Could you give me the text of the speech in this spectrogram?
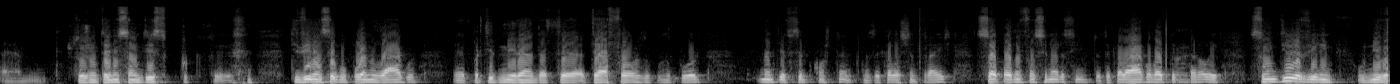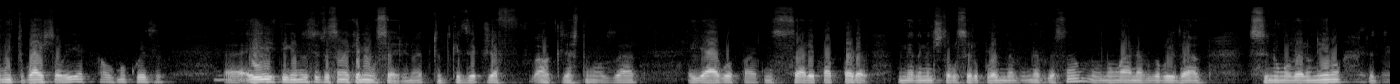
as pessoas não têm noção disso porque tiveram sempre o plano de água, a partir de Miranda até, até à Foz do, do Porto, manteve sempre constante, mas aquelas centrais só podem funcionar assim. Portanto, aquela água vai ter que estar ali. Se um dia virem o nível muito baixo ali, é alguma coisa. Uh, aí, digamos, a situação é que é mesmo séria, não é? Portanto, quer dizer que já, que já estão a usar a água para, necessária para, para, nomeadamente, estabelecer o plano de navegação. Não, não há navegabilidade se não houver um nível. Portanto,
